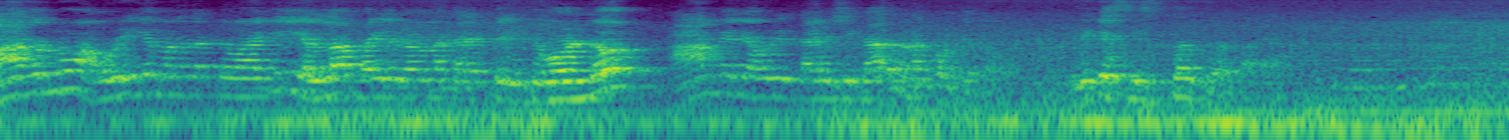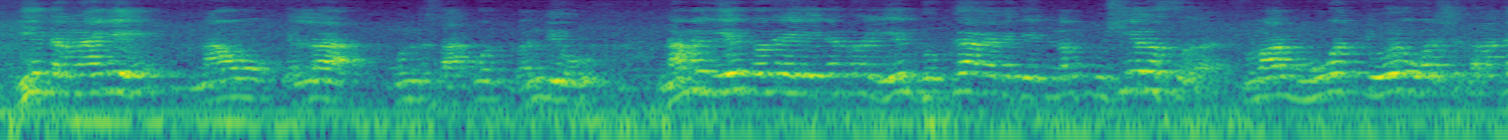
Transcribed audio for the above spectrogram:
ಆದ್ರೂ ಅವರಿಗೆ ಮನದಟ್ಟವಾಗಿ ಎಲ್ಲ ಫೈಲ್ಗಳನ್ನ ಕರೆಕ್ಟ್ ಇಟ್ಕೊಂಡು, ಆಮೇಲೆ ಅವರಿಗೆ ಟೈಮ್ ಸಿಕ್ಕಾದ್ರೆ ನಾನು ಕೊಡ್ತಿದ್ದವು ಇದಕ್ಕೆ ಶಿಸ್ತು ಅಂತ ಹೇಳ್ತಾರೆ. ಈ ತರನಾಗಿ ನಾವು ಎಲ್ಲ ಮುಂದೆ ಸಾಕೋತ್ ಬಂದೆವು. ನಮಗೆ ಏನು ತೊಂದರೆ ಆಗೈತೆ ಏನು ದುಃಖ ಆಗತೈತಿ ನಮ್ಗೆ ಖುಷಿ ಅನ್ನಿಸ್ತದ ಸುಮಾರು ಮೂವತ್ತೇಳು ವರ್ಷ ತನಕ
